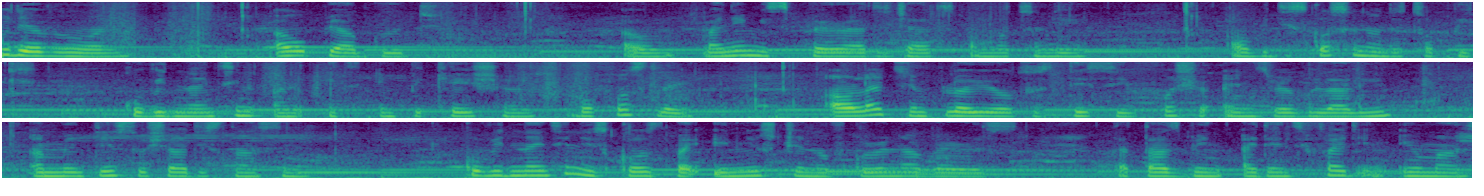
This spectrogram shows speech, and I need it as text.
Good everyone. I hope you are good. Um, my name is Pera Adijat Omotunde. I'll be discussing on the topic COVID-19 and its implications. But firstly, I would like to implore you all to stay safe, wash your hands regularly, and maintain social distancing. COVID-19 is caused by a new strain of coronavirus that has been identified in humans.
